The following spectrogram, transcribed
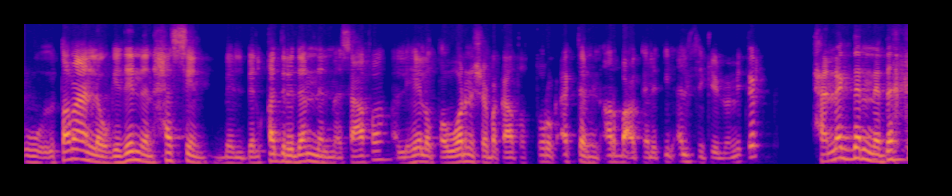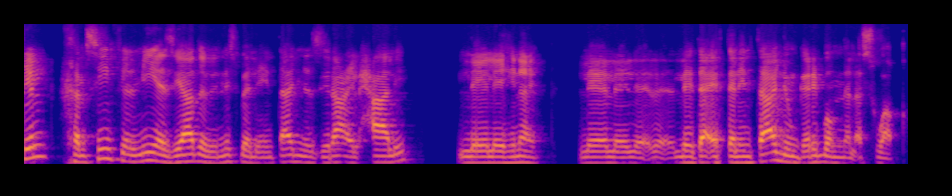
وطبعا لو قدرنا نحسن بالقدر ده من المسافة اللي هي لو طورنا شبكات الطرق أكثر من 34 ألف كيلومتر حنقدر ندخل 50% زيادة بالنسبة لإنتاجنا الزراعي الحالي لهنا لدائرة الإنتاج ونقربه من الأسواق.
